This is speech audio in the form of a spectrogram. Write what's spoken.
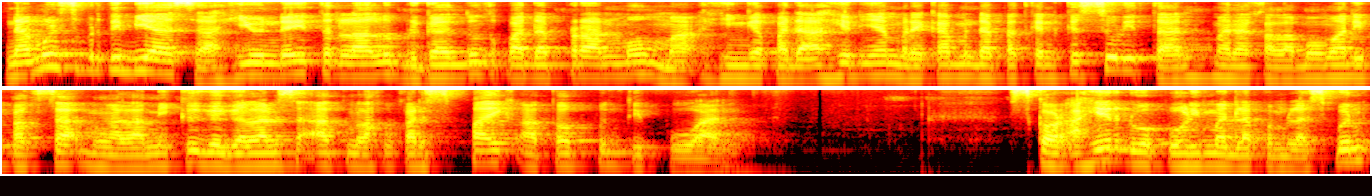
Namun seperti biasa, Hyundai terlalu bergantung kepada peran Moma hingga pada akhirnya mereka mendapatkan kesulitan manakala Moma dipaksa mengalami kegagalan saat melakukan spike ataupun tipuan. Skor akhir 25-18 pun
